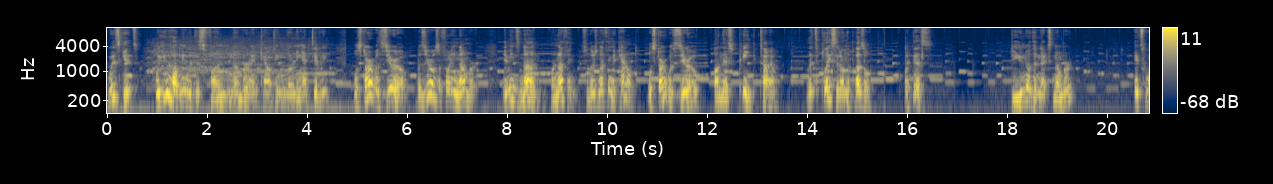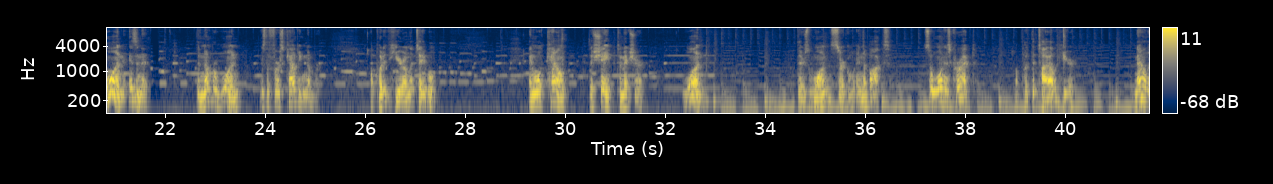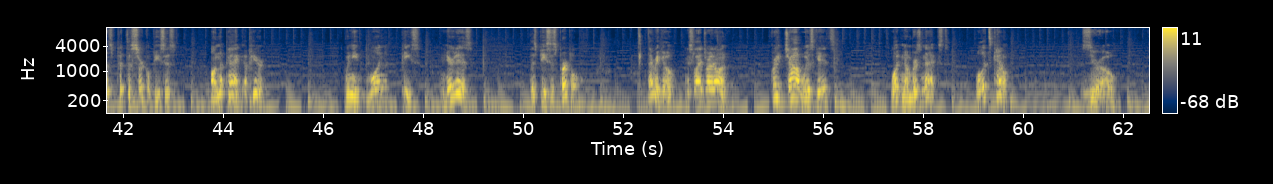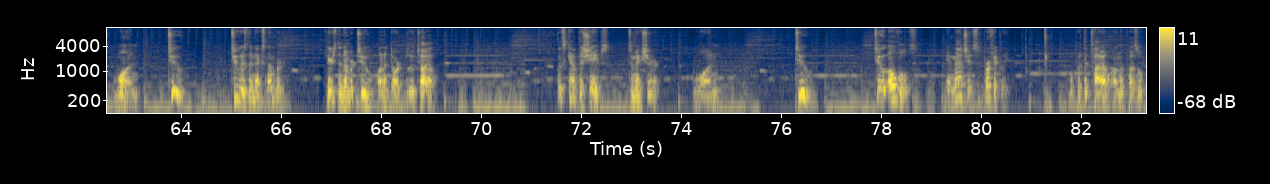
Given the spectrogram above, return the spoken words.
Whiz Kids, will you help me with this fun number and counting learning activity? We'll start with zero, but zero is a funny number. It means none or nothing, so there's nothing to count. We'll start with zero on this pink tile. Let's place it on the puzzle, like this. Do you know the next number? It's one, isn't it? The number one is the first counting number. I'll put it here on the table and we'll count the shape to make sure. One. There's one circle in the box, so one is correct. I'll put the tile here. Now let's put the circle pieces on the peg up here. We need one piece, and here it is. This piece is purple. There we go, it slides right on. Great job, Whiz Kids! What number's next? Well, let's count. Zero, one, two. Two is the next number. Here's the number 2 on a dark blue tile. Let's count the shapes to make sure. One, two. Two ovals. It matches perfectly. We'll put the tile on the puzzle.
